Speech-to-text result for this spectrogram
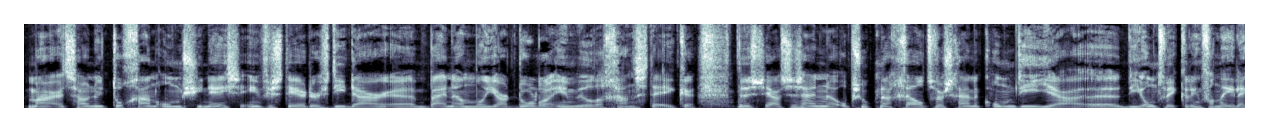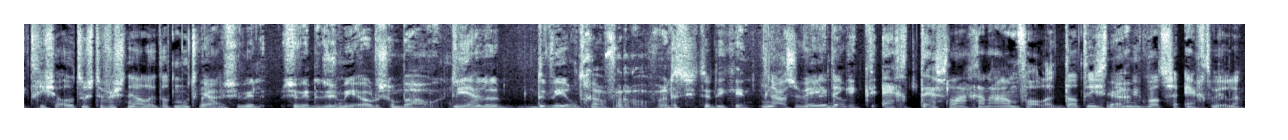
Maar het zou nu toch gaan om Chinese investeerders die daar eh, bijna een miljard dollar in willen gaan steken. Dus ja, ze zijn eh, op zoek naar geld waarschijnlijk om die, ja, eh, die ontwikkeling van de elektrische auto's te versnellen. Dat moet wel. Ja, ze willen, ze willen dus meer auto's gaan bouwen. Ze Ja? willen de wereld gaan veroveren. Dat zit er dik in. Nou, ze willen denk ik echt Tesla gaan aanvallen. Dat is Ja. denk ik wat ze echt willen.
